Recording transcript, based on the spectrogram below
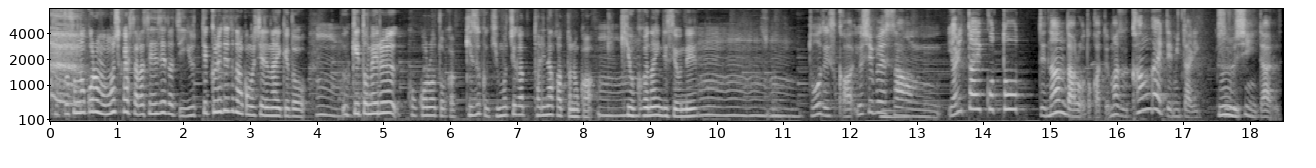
っとその頃ももしかしたら先生たち言ってくれてたのかもしれないけどうん。受け止める心とか気づく気持ちが足りなかったのか、うん。記憶がないんですよね。うん。うんうんうん。どうですか？吉部さん、やりたいことってなんだろうとかってまず考えてみたりするシーンってある、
